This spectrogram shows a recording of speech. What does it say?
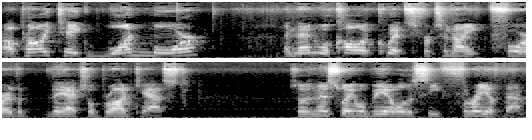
I'll probably take one more and then we'll call it quits for tonight for the the actual broadcast. So in this way we'll be able to see three of them.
